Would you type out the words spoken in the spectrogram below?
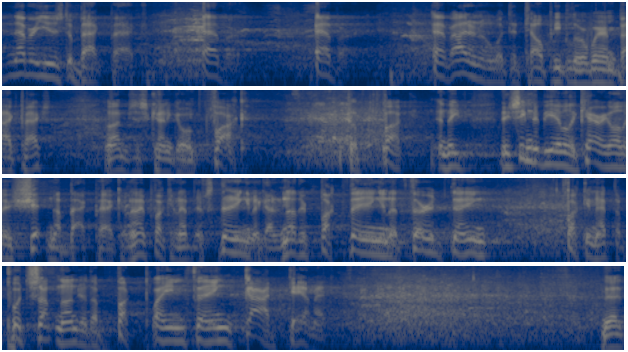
have never used a backpack. Ever. Ever. Ever. I don't know what to tell people who are wearing backpacks. I'm just kind of going, fuck. the fuck? And they, they seem to be able to carry all their shit in a backpack. And I fucking have this thing, and I got another fuck thing, and a third thing fucking have to put something under the fuck plane thing. God damn it. That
